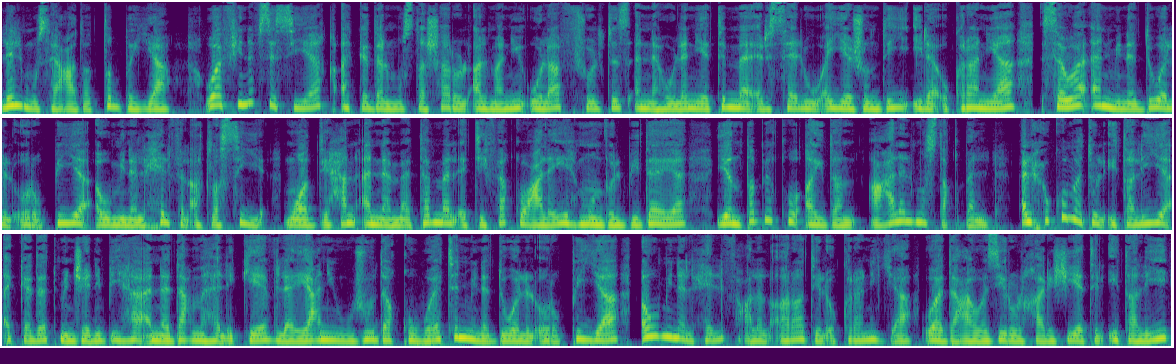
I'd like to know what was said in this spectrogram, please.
للمساعدة الطبية. وفي نفس السياق أكد المستشار الألماني أولاف شولتز أنه لن يتم إرسال أي جندي إلى أوكرانيا سواء من الدول الأوروبية أو من الحلف الأطلسي موضحا أن ما تم الاتفاق عليه منذ البداية ينطبق أيضا على المستقبل. الحكومة الإيطالية أكدت من جانبها أن دعمها لكييف لا يعني وجود قوات من الدول الأوروبية أو من الحلف على الأراضي الأوكرانية، ودعا وزير الخارجية الإيطالي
